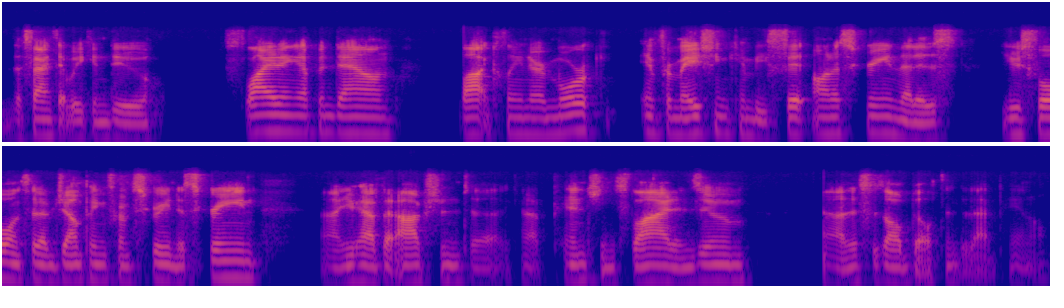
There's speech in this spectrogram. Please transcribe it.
the fact that we can do sliding up and down, lot cleaner, more information can be fit on a screen that is useful instead of jumping from screen to screen. Uh, you have that option to kind of pinch and slide and zoom. Uh, this is all built into that panel.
